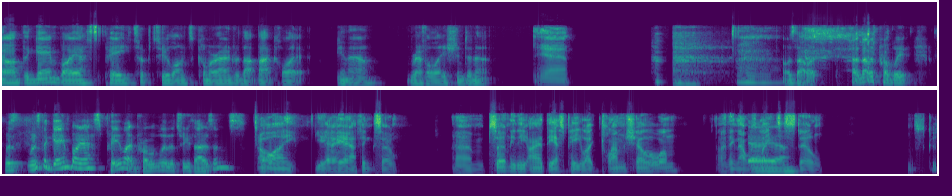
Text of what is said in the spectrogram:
God, the Game Boy SP took too long to come around with that backlight, you know, revelation, didn't it? Yeah. What was that like? that, was probably was was the Game Boy SP like probably the two thousands? oh, I. Yeah, yeah, I think so. Um, certainly, the I had the SP like clamshell one. I think that was Yeah, later yeah. still. It's good,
